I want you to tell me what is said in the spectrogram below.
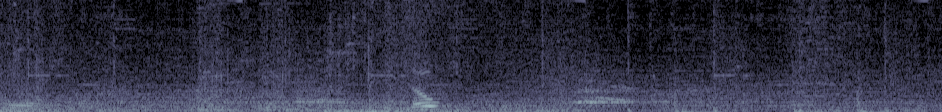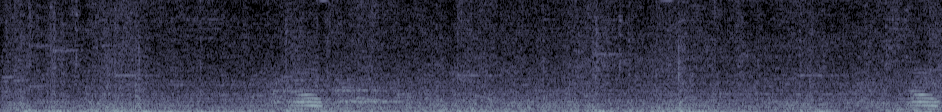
kill. Nope. Nope. Nope.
